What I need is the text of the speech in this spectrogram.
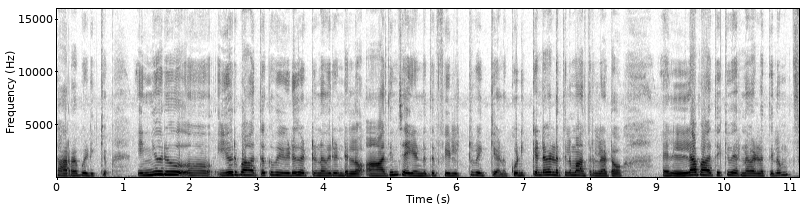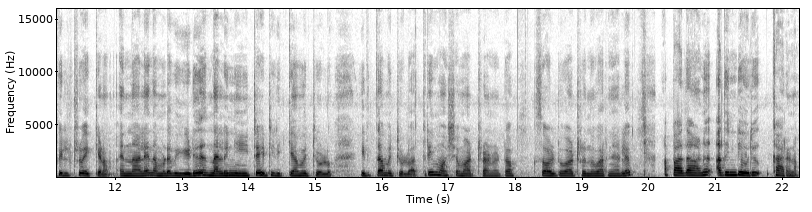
കറ പിടിക്കും. ഇനിയൊരു ഈ ഒരു ഭാഗത്തൊക്കെ വീട് കെട്ടണവരുണ്ടല്ലോ. ആദ്യം ചെയ്യേണ്ടത് ഫിൽറ്റർ വെക്കുകയാണ് കുടിക്കേണ്ട വെള്ളത്തിൽ മാത്രമല്ല കേട്ടോ എല്ലാ ഭാഗത്തേക്ക് വരുന്ന വെള്ളത്തിലും ഫിൽറ്റർ വെക്കണം. എന്നാലേ നമ്മുടെ വീട് നല്ല നീറ്റായിട്ട് ഇരിക്കാൻ പറ്റുള്ളൂ. ഇരുത്താൻ പറ്റുള്ളൂ. അത്രയും മോശം വാട്ടറാണ് കേട്ടോ സോൾട്ട് വാട്ടർ എന്ന് പറഞ്ഞാൽ അപ്പം അതാണ് അതിന്റെ ഒരു കാരണം.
